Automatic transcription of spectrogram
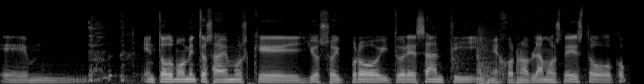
eh, en todo momento sabemos que yo soy pro y tú eres anti y mejor no hablamos de esto. ¿Cómo,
